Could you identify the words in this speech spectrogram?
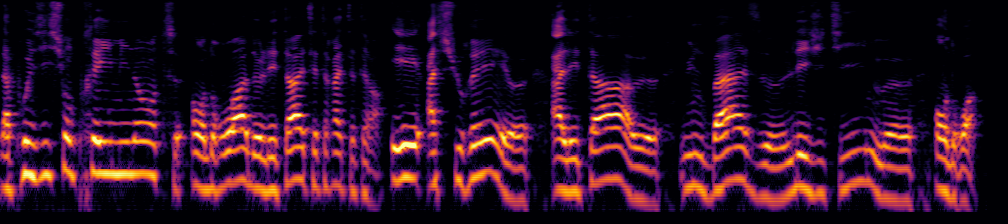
la position prééminente en droit de l'État, etc., etc. Et assurer à l'État une base légitime en droit.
